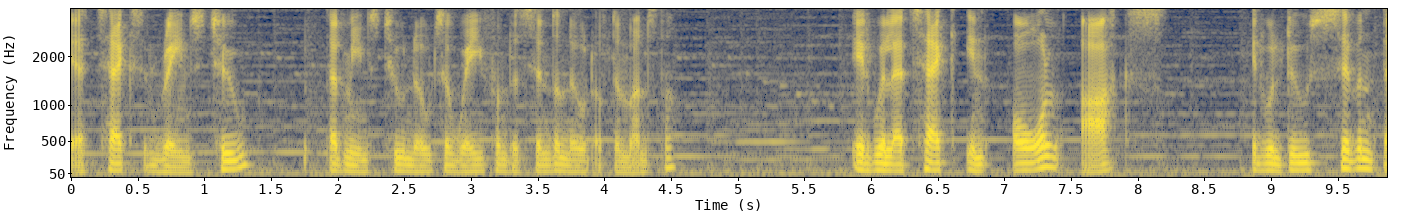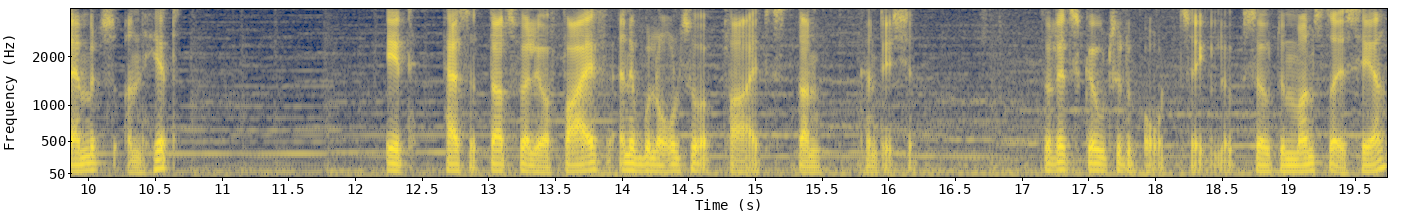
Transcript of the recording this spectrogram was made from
attacks range 2. That means 2 nodes away from the center node of the monster. It will attack in all arcs. It will do 7 damage on hit. It has a dodge value of 5 and it will also apply the stun condition. So let's go to the board take a look. So the monster is here.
